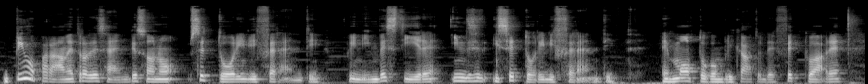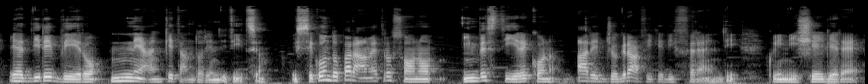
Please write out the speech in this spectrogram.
Il primo parametro, ad esempio, sono settori differenti, quindi investire in, in settori differenti. È molto complicato da effettuare e a dire il vero neanche tanto redditizio. Il secondo parametro sono investire con aree geografiche differenti, quindi scegliere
